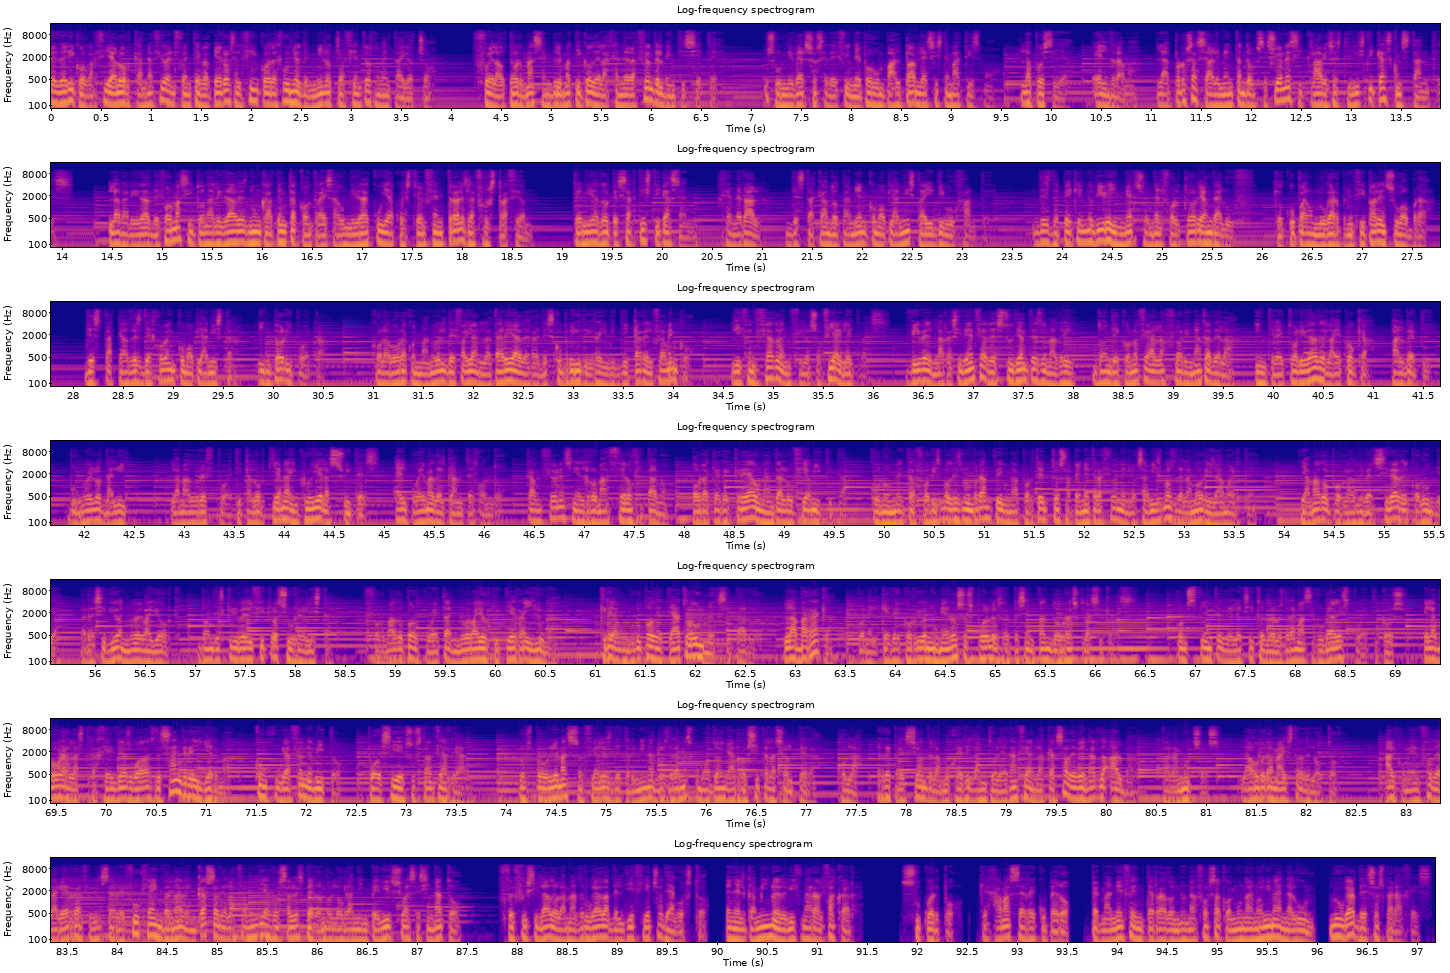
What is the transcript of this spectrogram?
Federico García Lorca nació en Fuente Vaqueros el 5 de junio de 1898. Fue el autor más emblemático de la generación del 27. Su universo se define por un palpable sistematismo. La poesía, el drama, la prosa se alimentan de obsesiones y claves estilísticas constantes. La variedad de formas y tonalidades nunca atenta contra esa unidad cuya cuestión central es la frustración. Tenía dotes artísticas en general, destacando también como pianista y dibujante. Desde pequeño vive inmerso en el folclore andaluz, que ocupa un lugar principal en su obra. Destaca desde joven como pianista, pintor y poeta. Colabora con Manuel de Falla en la tarea de redescubrir y reivindicar el flamenco. Licenciado en Filosofía y Letras, vive en la residencia de estudiantes de Madrid, donde conoce a la florinata de la intelectualidad de la época, Alberti, Buñuelo Dalí, la madurez poética lorquiana incluye las suites, el poema del cantejondo, canciones y el romancero gitano, obra que recrea una Andalucía mítica, con un metaforismo deslumbrante y una portentosa penetración en los abismos del amor y la muerte. Llamado por la Universidad de Columbia, residió en Nueva York, donde escribe el ciclo surrealista, formado por poeta en Nueva York y Tierra y Luna. Crea un grupo de teatro universitario, La Barraca, con el que recorrió numerosos pueblos representando obras clásicas consciente del éxito de los dramas rurales poéticos, elabora las tragedias bodas de sangre y yerma, conjugación de mito, poesía y sustancia real. Los problemas sociales determinan los dramas como Doña Rosita la soltera, o la represión de la mujer y la intolerancia en la casa de Bernarda Alba, para muchos, la obra maestra del autor. Al comienzo de la guerra civil se refugia en Granada en casa de la familia Rosales pero no logran impedir su asesinato. Fue fusilado la madrugada del 18 de agosto, en el camino de Biznar al Fácar. Su cuerpo, que jamás se recuperó, permanece enterrado en una fosa común anónima en algún lugar de esos parajes.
